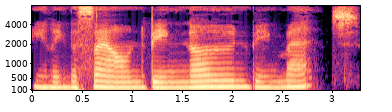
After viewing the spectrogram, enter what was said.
Feeling the sound being known, being met.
